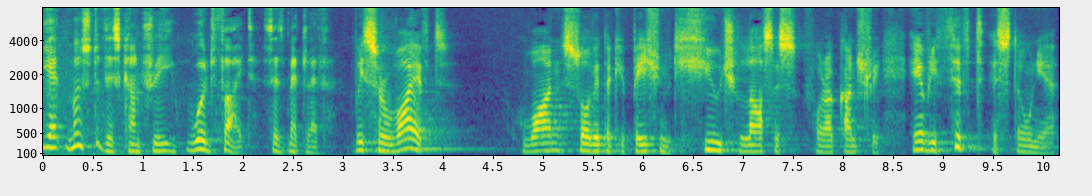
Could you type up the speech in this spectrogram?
Yet most of this country would fight, says Metlev. We survived one Soviet occupation with huge losses for our country. Every fifth Estonia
